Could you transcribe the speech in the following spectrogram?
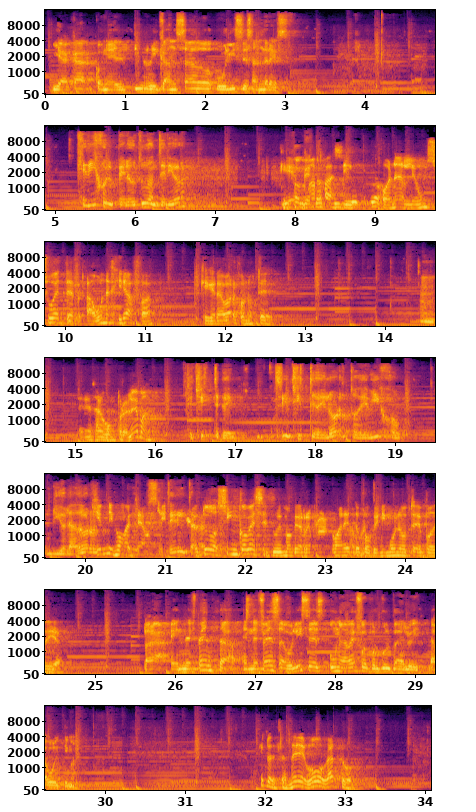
Y acá con el tirri cansado Ulises Andrés. ¿Qué dijo el pelotudo anterior? Que Dijo es que más no- fácil ponerle un suéter a una jirafa que grabar con ustedes. Mm, ¿Tenés algún problema? qué chiste de. Sí, chiste del orto de viejo violador. ¿Quién dijo que sea un 70? pelotudo? Cinco veces tuvimos que reprogramar esto bueno. porque ninguno de ustedes podía. Pará, en defensa, en defensa de Ulises, una vez fue por culpa de Luis, la última. ¿Qué lo entendés vos, gato?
